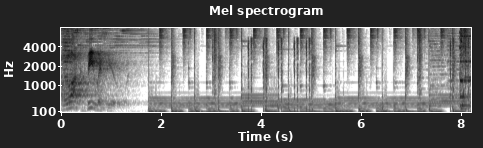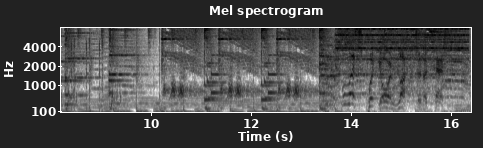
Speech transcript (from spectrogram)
Of luck be with you. Let's put your luck to the test.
